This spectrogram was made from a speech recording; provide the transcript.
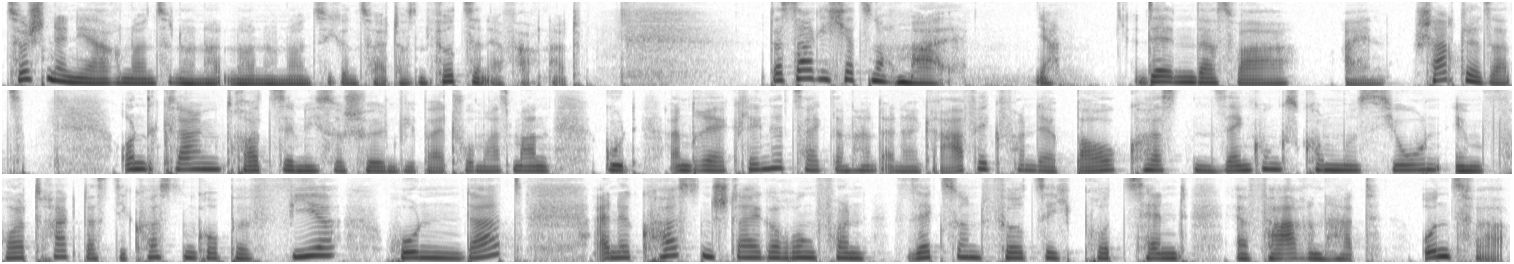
zwischen den Jahren 1999 und 2014 erfahren hat. Das sage ich jetzt nochmal. Ja, denn das war ein Schachtelsatz und klang trotzdem nicht so schön wie bei Thomas Mann. Gut, Andrea Klinge zeigt anhand einer Grafik von der Baukostensenkungskommission im Vortrag, dass die Kostengruppe 400 eine Kostensteigerung von 46 Prozent erfahren hat. Und zwar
